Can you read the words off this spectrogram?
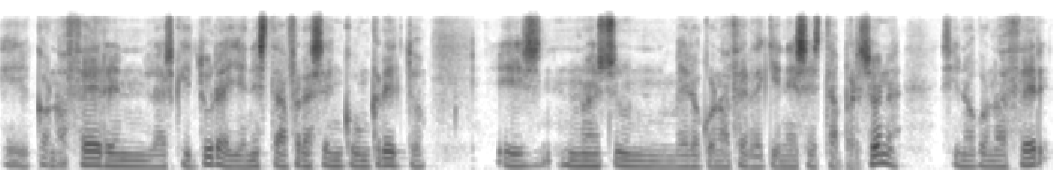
eh, conocer en la escritura y en esta frase en concreto es, no es un mero conocer de quién es esta persona, sino conocer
